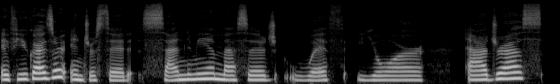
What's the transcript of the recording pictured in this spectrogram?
If you guys are interested, send me a message with your address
